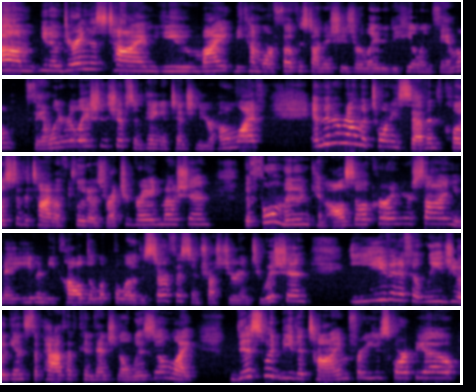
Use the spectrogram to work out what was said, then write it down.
um, you know, during this time, you might become more focused on issues related to healing family family relationships and paying attention to your home life. And then around the 27th, close to the time of Pluto's retrograde motion, the full moon can also occur in your sign. You may even be called to look below the surface and trust your intuition, even if it leads you against the path of conventional wisdom. Like this would be the time for you, Scorpio,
